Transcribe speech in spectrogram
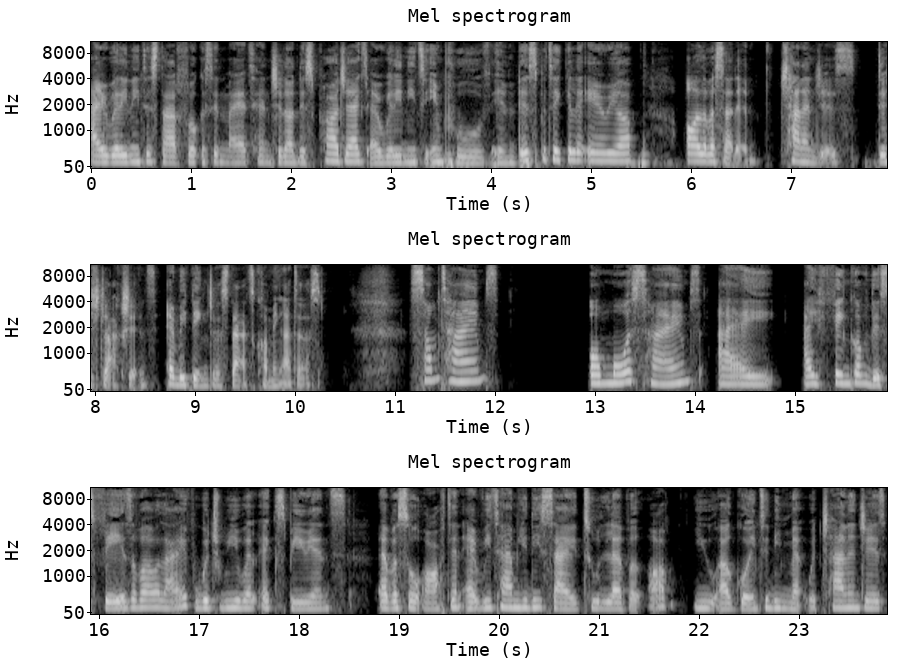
I really need to start focusing my attention on this project. I really need to improve in this particular area. All of a sudden, challenges, distractions, everything just starts coming at us. Sometimes or most times I I think of this phase of our life which we will experience ever so often every time you decide to level up you are going to be met with challenges.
